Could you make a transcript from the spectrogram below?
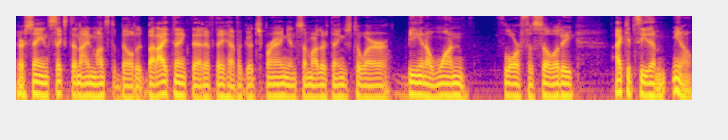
They're saying six to nine months to build it, but I think that if they have a good spring and some other things to where being a one floor facility, I could see them, you know,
